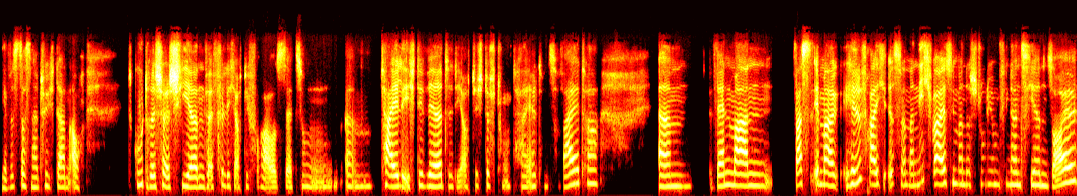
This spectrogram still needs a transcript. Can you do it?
ihr wisst das natürlich dann auch gut recherchieren, erfülle ich auch die Voraussetzungen, ähm, teile ich die Werte, die auch die Stiftung teilt und so weiter. Ähm, wenn man, was immer hilfreich ist, wenn man nicht weiß, wie man das Studium finanzieren soll,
